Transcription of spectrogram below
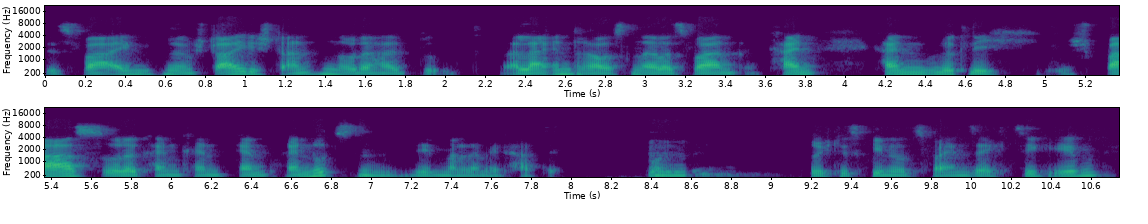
es war eigentlich nur im Stall gestanden oder halt allein draußen, aber es war kein, kein wirklich Spaß oder kein, kein, kein, kein Nutzen, den man damit hatte. Und mhm. durch das Geno 62 eben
